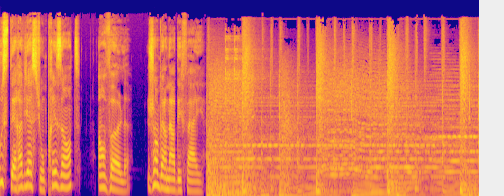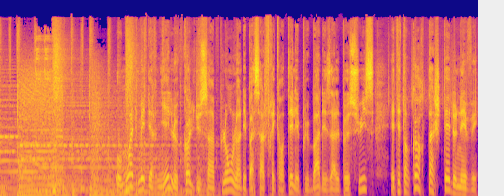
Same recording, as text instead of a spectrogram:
Booster Aviation présente En vol. Jean-Bernard Desfailles. Au mois de mai dernier, le col du Simplon, l'un des passages fréquentés les plus bas des Alpes suisses, était encore tacheté de névé.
